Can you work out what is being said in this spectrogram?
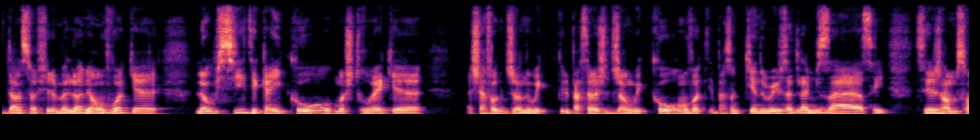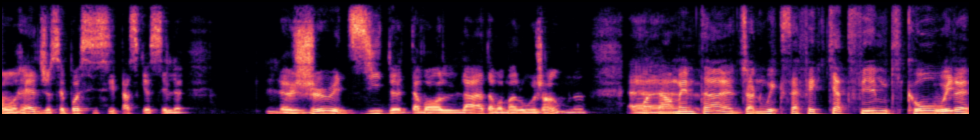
dans, ce film-là, mais on voit que là aussi, quand il court, moi je trouvais que à chaque fois que John Wick, le personnage de John Wick court, on voit que les personnes qui Keanu Reeves a de la misère, ses, ses jambes sont raides. Je sais pas si c'est parce que c'est le le jeu dit d'avoir l'air d'avoir mal aux jambes. Là. en euh, même temps, John Wick, ça fait quatre films qui courent. Oui, euh,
